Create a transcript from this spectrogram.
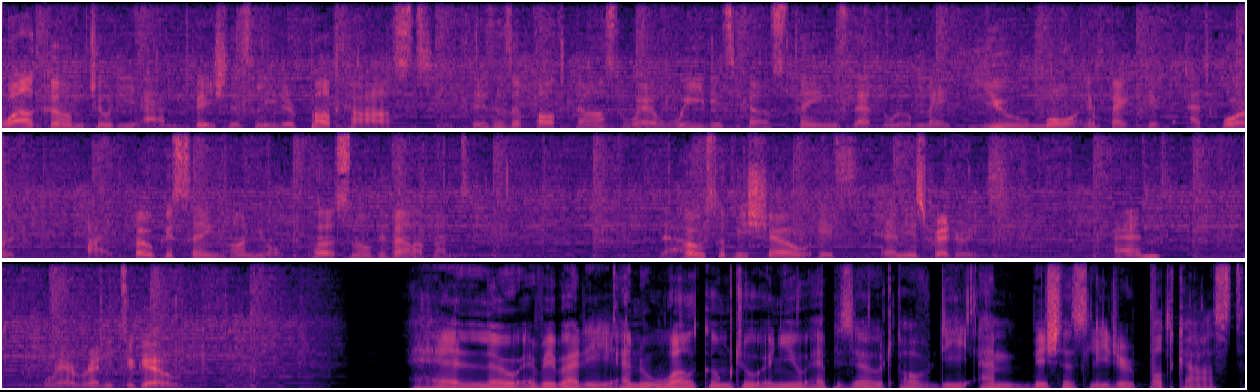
Welcome to the Ambitious Leader Podcast. This is a podcast where we discuss things that will make you more effective at work by focusing on your personal development. The host of this show is Dennis Fredericks. And we're ready to go. Hello, everybody, and welcome to a new episode of the Ambitious Leader Podcast.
